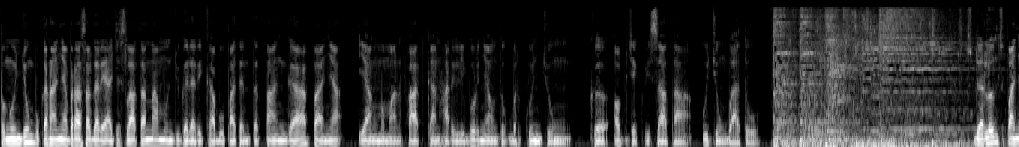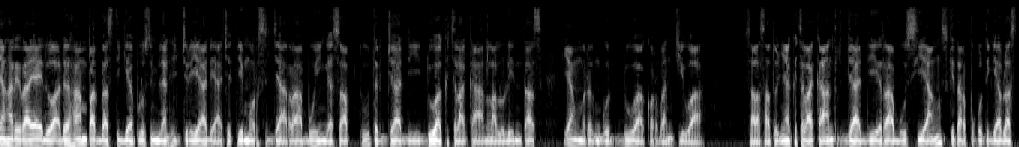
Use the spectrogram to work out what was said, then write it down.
Pengunjung bukan hanya berasal dari Aceh Selatan namun juga dari kabupaten tetangga banyak yang memanfaatkan hari liburnya untuk berkunjung ke objek wisata Ujung Batu. Sudarlun sepanjang Hari Raya Idul Adha 1439 Hijriah di Aceh Timur sejak Rabu hingga Sabtu terjadi dua kecelakaan lalu lintas yang merenggut dua korban jiwa. Salah satunya kecelakaan terjadi Rabu siang sekitar pukul 13.00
